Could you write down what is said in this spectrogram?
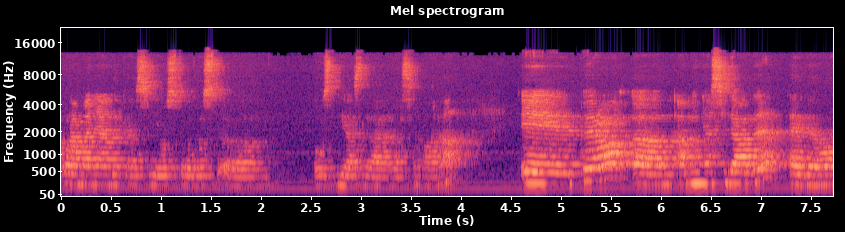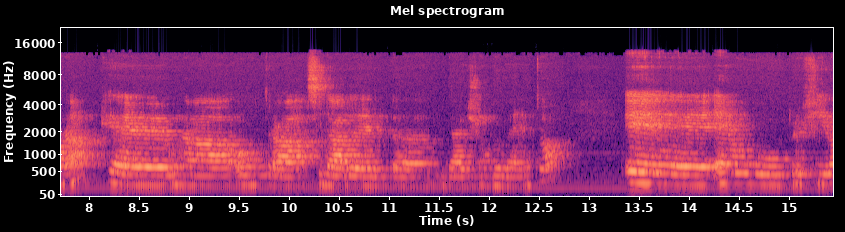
por la mañana casi los todos eh, los días de la, la semana. Però ehm, a minha cidade è Verona, che è una altra cidade da região do e eu prefiro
